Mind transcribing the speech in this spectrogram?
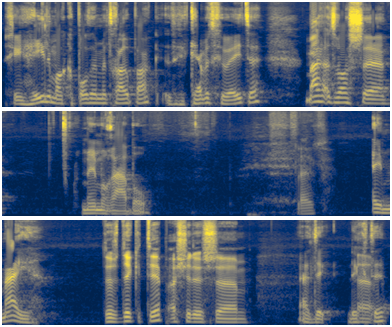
Ging helemaal kapot in mijn trouwpak. Ik heb het geweten. Maar het was uh, memorabel. Leuk. 1 mei. Dus dikke tip, als je dus... Um, ja, dik, dikke tip.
